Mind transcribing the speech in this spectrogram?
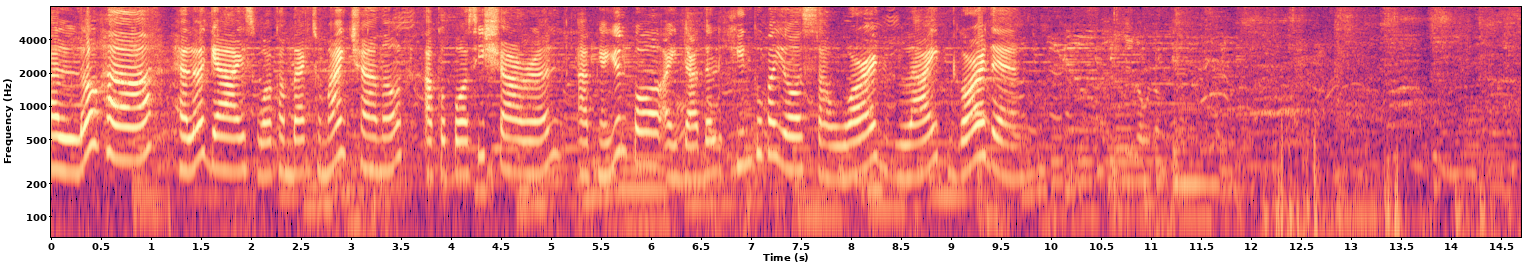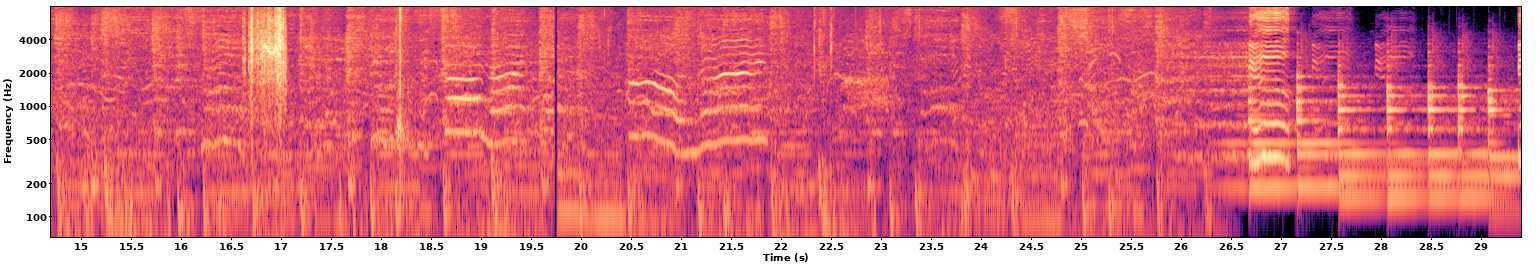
Aloha! Hello guys! Welcome back to my channel. Ako po si Sharon at ngayon po ay dadalhin ko kayo sa Ward Light Garden.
